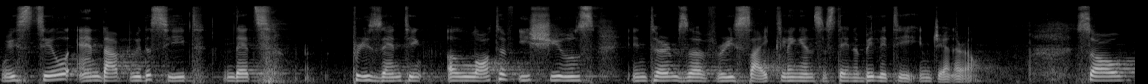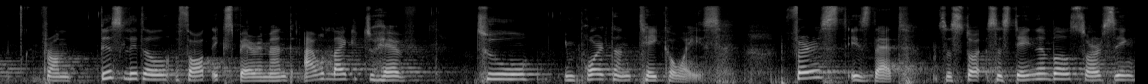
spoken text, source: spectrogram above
we still end up with a seat that's presenting a lot of issues in terms of recycling and sustainability in general. So from this little thought experiment, I would like to have two important takeaways. First is that sustainable sourcing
